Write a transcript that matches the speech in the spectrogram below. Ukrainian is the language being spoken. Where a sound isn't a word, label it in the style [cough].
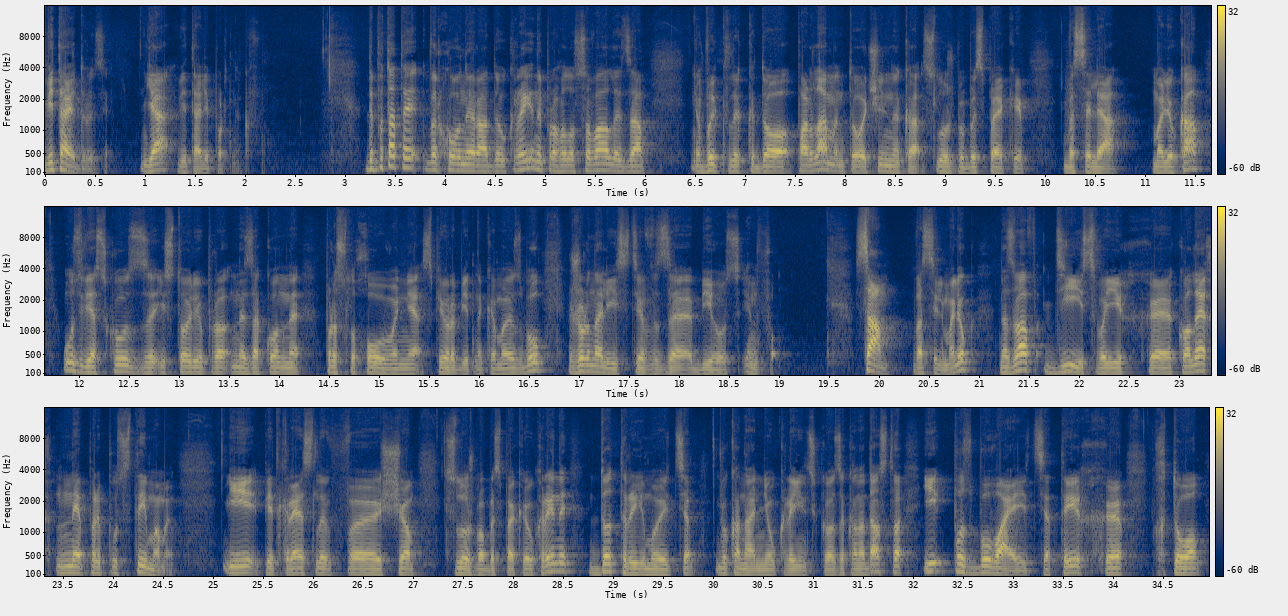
Вітаю, друзі! Я Віталій Портников. Депутати Верховної Ради України проголосували за виклик до парламенту очільника Служби безпеки Василя Малюка у зв'язку з історією про незаконне прослуховування співробітниками СБУ журналістів з Бігус.Інфо. Сам Василь Малюк назвав дії своїх е, колег неприпустимими і підкреслив, е, що Служба безпеки України дотримується виконання українського законодавства і позбувається тих, е, хто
